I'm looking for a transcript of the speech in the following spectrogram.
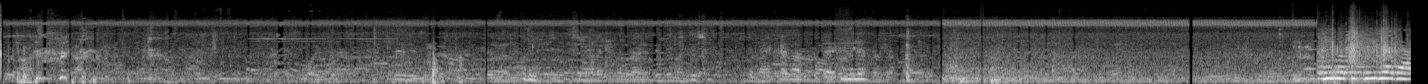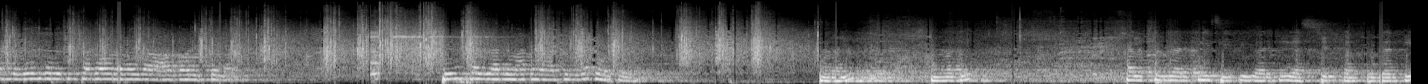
శ్రీమతి శ్రీజ గారిని వేదిక మీద సగౌరవంగా ఆహ్వానిస్తున్నాం ప్రిన్సిపల్ గారిని మాట్లాడాల్సిందిగా కోరుతున్నాం అలాగే కలెక్టర్ గారికి సిపి గారికి అసిస్టెంట్ కలెక్టర్ గారికి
